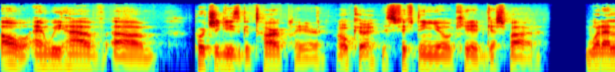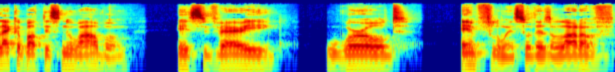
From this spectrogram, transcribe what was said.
Oh, and we have um, Portuguese guitar player. Okay. This 15 year old kid, Gaspar. What I like about this new album, it's very world influence. So there's a lot of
